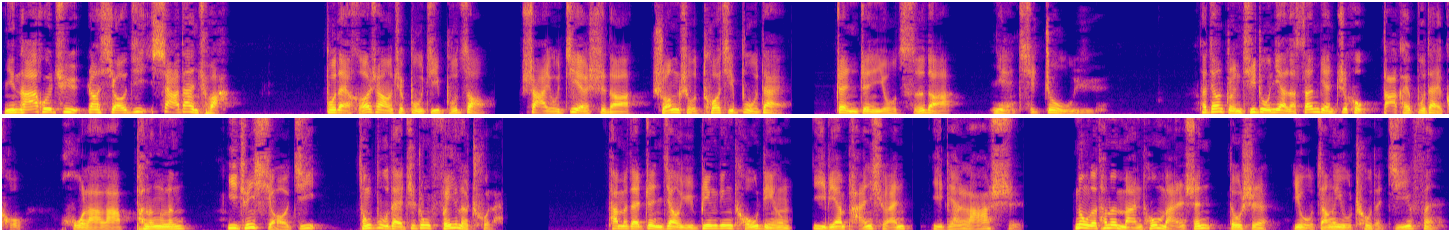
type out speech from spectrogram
你拿回去让小鸡下蛋去吧。”布袋和尚却不急不躁，煞有介事的双手托起布袋，振振有词的念起咒语。他将准提咒念了三遍之后，打开布袋口，呼啦啦、扑棱棱，一群小鸡从布袋之中飞了出来。他们在镇将与兵丁头顶。一边盘旋一边拉屎，弄得他们满头满身都是又脏又臭的鸡粪。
